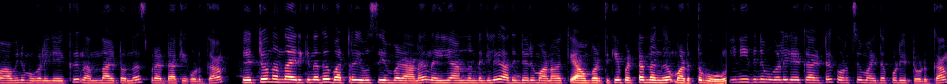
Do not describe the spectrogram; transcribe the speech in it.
മാവിന് മുകളിലേക്ക് നന്നായിട്ടൊന്ന് സ്പ്രെഡാക്കി കൊടുക്കാം. ഏറ്റവും നന്നായിരിക്കുന്നത് ബട്ടർ യൂസ് ചെയ്യുമ്പോഴാണ്. നെയ്യാണെന്നുണ്ടെങ്കിൽ അതിന്റെ ഒരു മണമൊക്കെ ആകുമ്പോഴത്തേക്ക് പെട്ടെന്ന് അങ്ങ് മടുത്തു പോകും. ഇനി ഇതിന് മുകളിലേക്കായിട്ട് കുറച്ച് മൈദപ്പൊടി ഇട്ട് കൊടുക്കാം.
